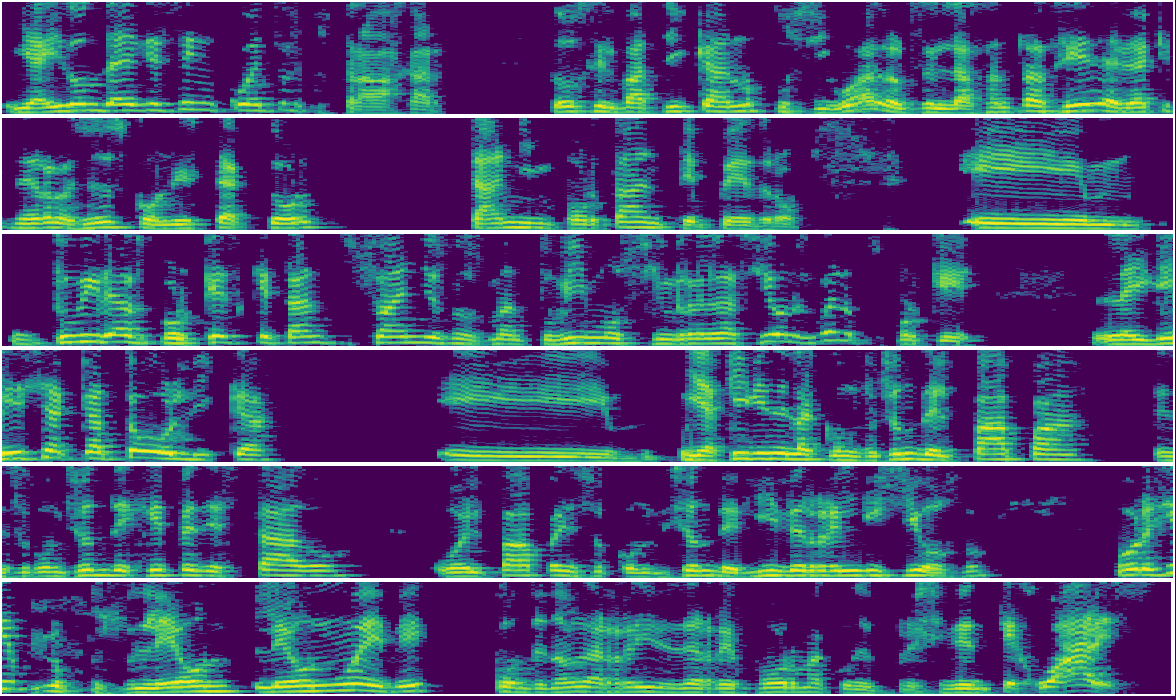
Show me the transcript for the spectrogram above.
Y ahí donde hay desencuentros, pues trabajar. Entonces el Vaticano, pues igual, la Santa Sede había que tener relaciones con este actor tan importante, Pedro. Eh, tú dirás, ¿por qué es que tantos años nos mantuvimos sin relaciones? Bueno, pues porque la Iglesia Católica, eh, y aquí viene la confusión del Papa en su condición de jefe de Estado o el Papa en su condición de líder religioso. Por ejemplo, pues León, León IX condenó las leyes de reforma con el presidente Juárez,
